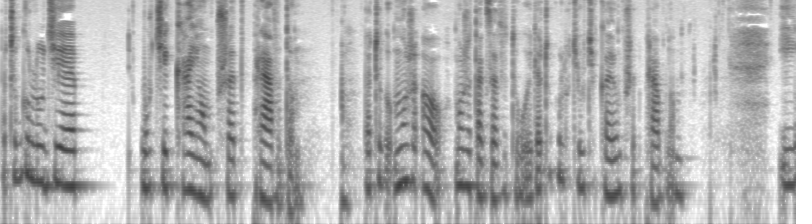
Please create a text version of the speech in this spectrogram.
Dlaczego ludzie uciekają przed prawdą? O, dlaczego, może, o, może tak zatytułuję. Dlaczego ludzie uciekają przed prawdą? I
